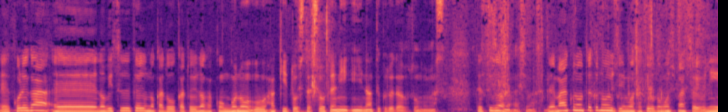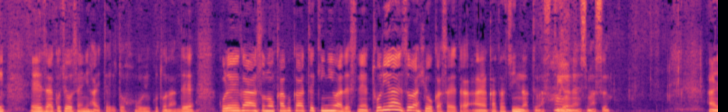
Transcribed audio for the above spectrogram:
えー、これが、えー、伸び続けるのかどうかというのが今後のはっきりとした焦点になってくるだろうと思います。で、次お願いします。で、マイクロテクノロジーも先ほど申しましたように、えー、在庫調整に入っているということなんで、これがその株価的にはですね、とりあえずは評価された形になっています。次お願いします。はいはい、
